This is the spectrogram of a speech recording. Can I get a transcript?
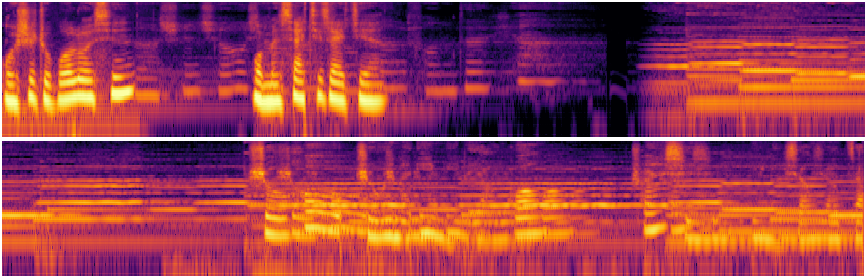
我是主播洛心，我们下期再见。守候只为那一米的阳光，穿行与你相约在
